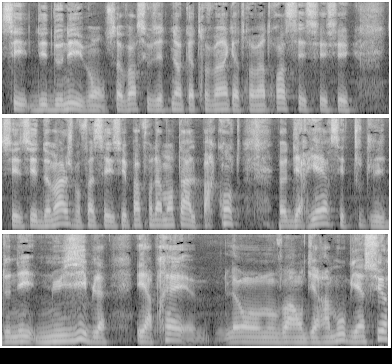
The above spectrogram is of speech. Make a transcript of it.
c'est des données, bon, savoir si vous êtes né en 81, 83, c'est dommage, mais enfin, c'est pas fondamental. Par contre, euh, derrière, c'est toutes les données nuisibles. Et après, là, on va en dire un mot, bien sûr,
